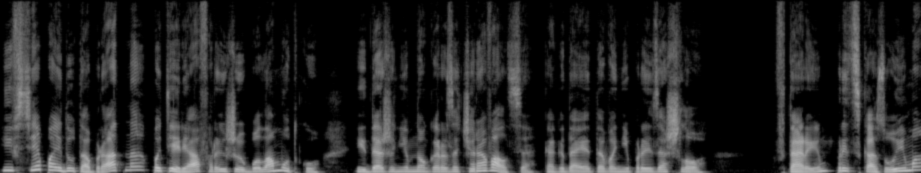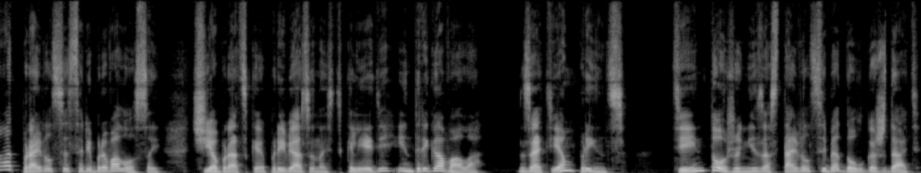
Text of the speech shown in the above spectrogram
и все пойдут обратно, потеряв рыжую баламутку, и даже немного разочаровался, когда этого не произошло. Вторым предсказуемо отправился Сереброволосый, чья братская привязанность к леди интриговала. Затем принц. Тень тоже не заставил себя долго ждать.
